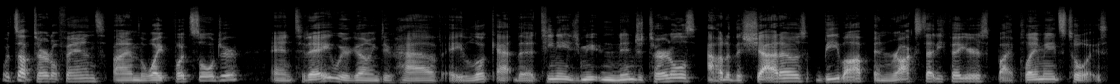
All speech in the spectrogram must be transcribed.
What's up, Turtle fans? I am the White Foot Soldier, and today we're going to have a look at the Teenage Mutant Ninja Turtles Out of the Shadows Bebop and Rocksteady figures by Playmates Toys.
